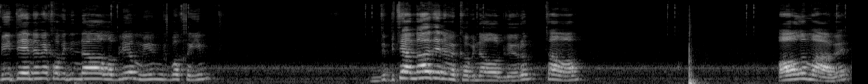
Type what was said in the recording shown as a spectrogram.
Bir deneme kabini daha alabiliyor muyum? Bir bakayım. Bir tane daha deneme kabini alabiliyorum. Tamam. Aldım abi.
